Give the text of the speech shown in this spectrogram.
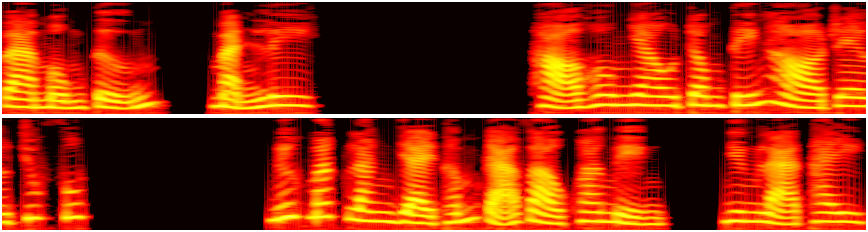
và mộng tưởng, Mạnh Ly. Họ hôn nhau trong tiếng hò reo chúc phúc. Nước mắt lăn dài thấm cả vào khoang miệng, nhưng lạ thay,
